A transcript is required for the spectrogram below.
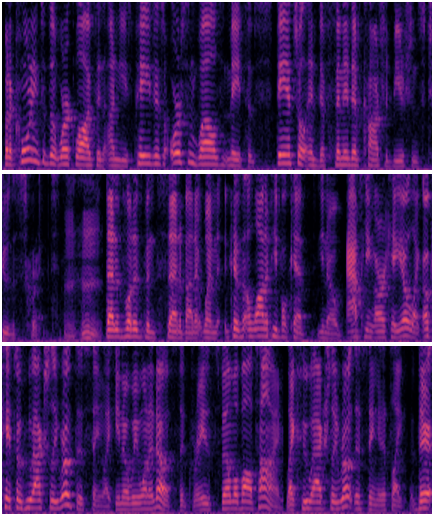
But according to the work logs and unused pages, Orson Welles made substantial and definitive contributions to the script. Mm-hmm. That is what has been said about it when, because a lot of people kept, you know, asking RKO, like, okay, so who actually wrote this thing? Like, you know, we want to know. It's the greatest film of all time. Like who actually wrote this thing? And it's like their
